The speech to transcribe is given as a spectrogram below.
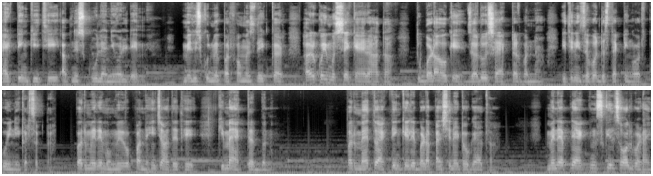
एक्टिंग की थी अपने स्कूल एनुअल डे में। मेरी स्कूल में परफॉर्मेंस देखकर हर कोई मुझसे कह रहा था, तू बड़ा होके ज़रूर से एक्टर बनना। इतनी ज़बरदस्त एक्टिंग और कोई नहीं कर सकता। पर मेरे मम्मी पापा नहीं चाहते थे कि मैं एक्टर बनूं। पर मैं तो एक्टिंग के लिए बड़ा पैशनेट हो गया था। मैंने अपनी एक्टिंग स्किल्स और बढ़ाई।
